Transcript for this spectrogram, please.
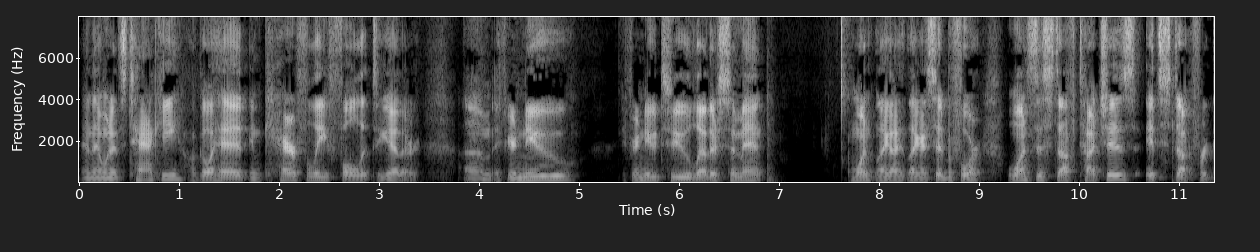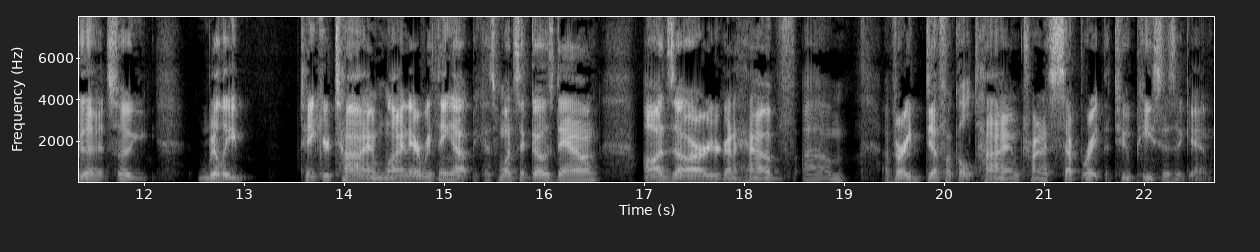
And then when it's tacky, I'll go ahead and carefully fold it together. Um, if you're new, if you're new to leather cement, one like I like I said before, once this stuff touches, it's stuck for good. So really take your time, line everything up because once it goes down, odds are you're going to have um, a very difficult time trying to separate the two pieces again.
